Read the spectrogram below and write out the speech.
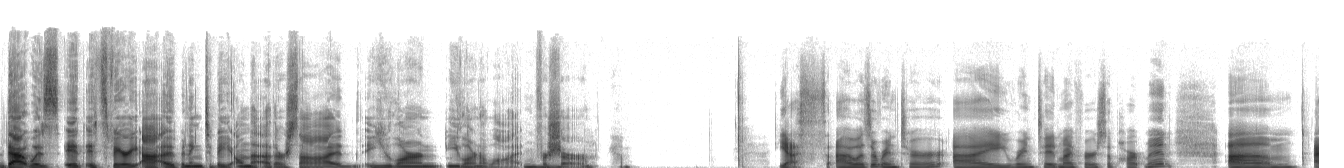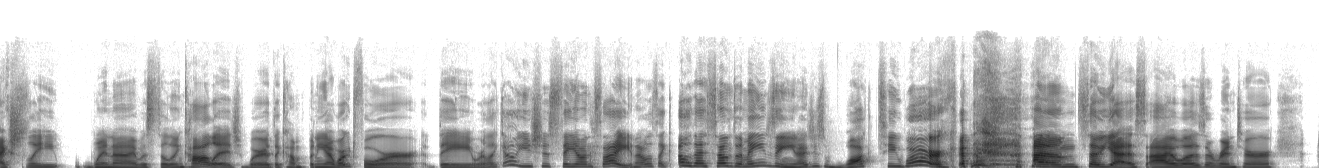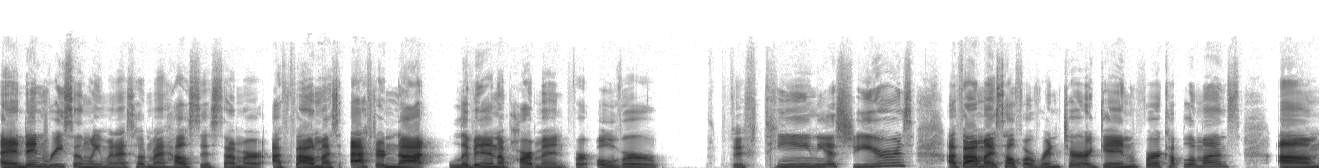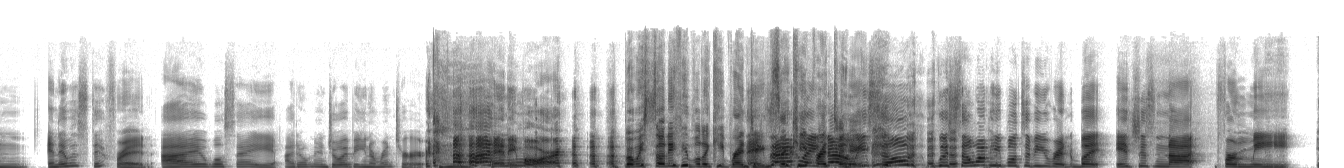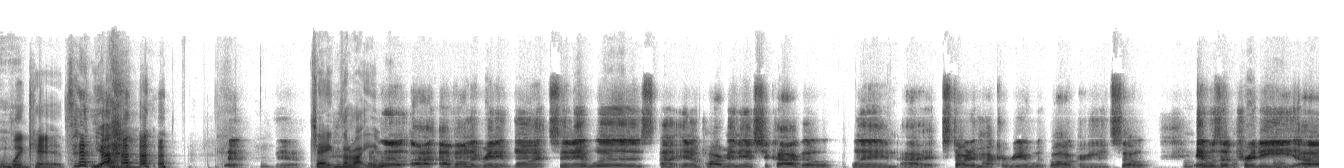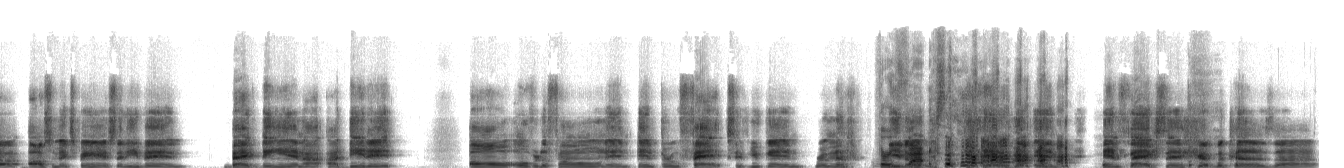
that was it, it's very eye opening to be on the other side. You learn you learn a lot for Mhm. sure. Yes, I was a renter. I rented my first apartment. Um, actually, when I was still in college, where the company I worked for, they were like, "Oh, you should stay on site," and I was like, "Oh, that sounds amazing." I just walked to work. um, so yes, I was a renter. And then recently, when I sold my house this summer, I found my after not living in an apartment for over 15 ish years, I found myself a renter again for a couple of months. Um, and it was different. I will say I don't enjoy being a renter Mm. anymore. But we still need people to keep renting. exactly. So keep renting. No, we still we still want people to be rent, but it's just not for me with kids. Yeah. Yeah. James, what about you? Well, I, I've only rented once, and it was uh, an apartment in Chicago when I started my career with Walgreens. So it was a pretty uh, awesome experience. And even back then, I, I did it all over the phone and, and through fax, if you can remember, Three you know, facts. and, and faxing because uh,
